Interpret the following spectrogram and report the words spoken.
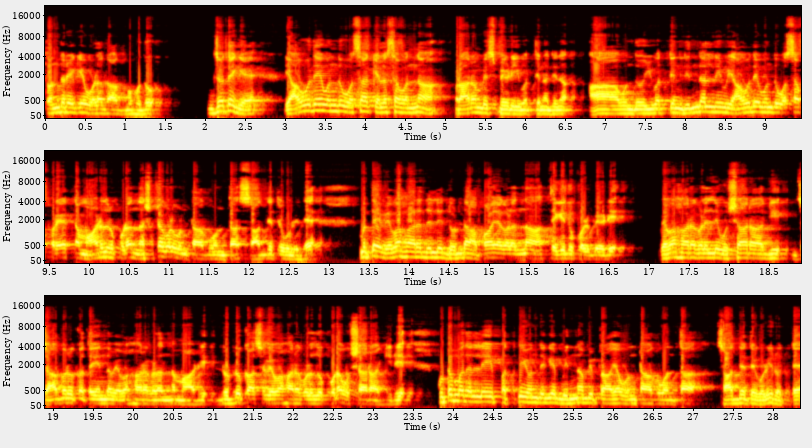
ತೊಂದರೆಗೆ ಒಳಗಾಗಬಹುದು. ಜೊತೆಗೆ ಯಾವುದೇ ಒಂದು ಹೊಸ ಕೆಲಸವನ್ನ ಪ್ರಾರಂಭಿಸಬೇಡಿ ಇವತ್ತಿನ ದಿನ. ಆ ಒಂದು ಇವತ್ತಿನ ದಿನದಲ್ಲಿ ನೀವು ಯಾವುದೇ ಒಂದು ಹೊಸ ಪ್ರಯತ್ನ ಮಾಡಿದ್ರು ಕೂಡ ನಷ್ಟಗಳು ಉಂಟಾಗುವಂತ ಸಾಧ್ಯತೆಗಳಿದೆ. ಮತ್ತೆ ವ್ಯವಹಾರದಲ್ಲಿ ದೊಡ್ಡ ಅಪಾಯಗಳನ್ನ ತೆಗೆದುಕೊಳ್ಬೇಡಿ. ವ್ಯವಹಾರಗಳಲ್ಲಿ ಹುಷಾರಾಗಿ ಜಾಗರೂಕತೆಯಿಂದ ವ್ಯವಹಾರಗಳನ್ನ ಮಾಡಿ, ದುಡ್ಡು ಕಾಸು ವ್ಯವಹಾರಗಳಲ್ಲೂ ಕೂಡ ಹುಷಾರಾಗಿರಿ. ಕುಟುಂಬದಲ್ಲಿ ಪತ್ನಿಯೊಂದಿಗೆ ಭಿನ್ನಾಭಿಪ್ರಾಯ ಉಂಟಾಗುವಂತ ಸಾಧ್ಯತೆಗಳು ಇರುತ್ತೆ.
